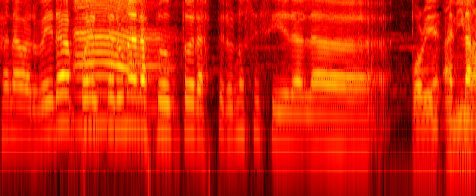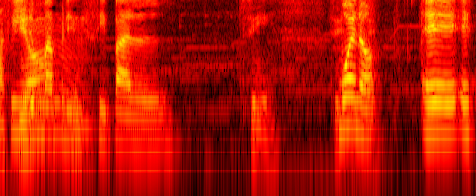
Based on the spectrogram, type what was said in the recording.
Hanna Barbera puede ser una de las Ah. productoras, pero no sé si era la, Por eh, la animación. firma principal. Sí. bueno, sí. eh,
